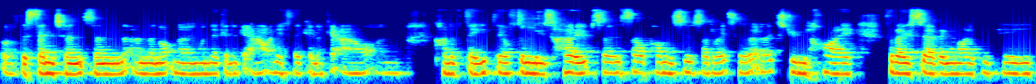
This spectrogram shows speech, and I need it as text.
of the sentence and, and they're not knowing when they're going to get out and if they're going to get out and kind of they, they often lose hope. So the self-harm and suicide rates are, extremely high for those serving an IPP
